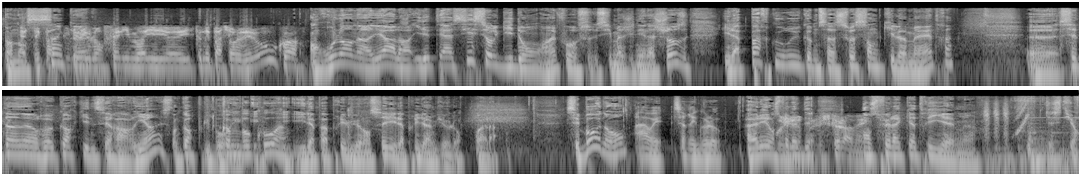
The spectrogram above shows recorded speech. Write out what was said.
Pendant C'est parce 5 que le heures, violoncelle, il, il, il tenait pas sur le vélo ou quoi? En roulant en arrière, alors il était assis sur le guidon, il faut s'imaginer la chose. Il a parcouru comme ça 60 km. Euh, c'est un record qui ne sert à rien, et c'est encore plus beau. Comme beaucoup, hein. Il n'a pas pris le violoncelle, il a pris un violon. Voilà. C'est beau, non? Ah oui, c'est rigolo. Allez, on se, fait la mais- on se fait la quatrième question.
